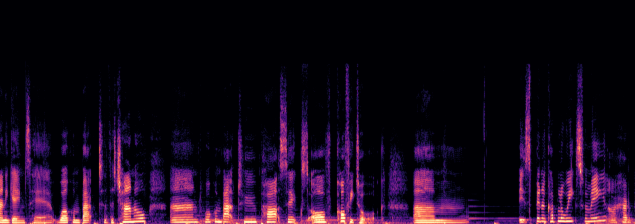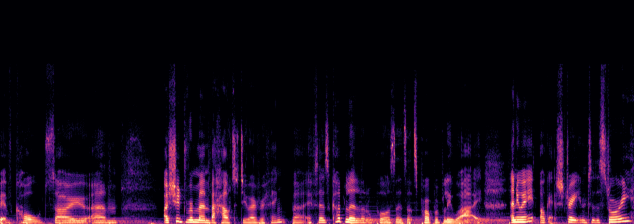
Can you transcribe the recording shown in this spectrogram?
Tani Games here. Welcome back to the channel and welcome back to part six of Coffee Talk. Um, it's been a couple of weeks for me. I had a bit of a cold, so um, I should remember how to do everything. But if there's a couple of little pauses, that's probably why. Anyway, I'll get straight into the story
